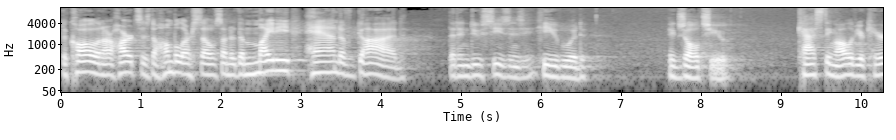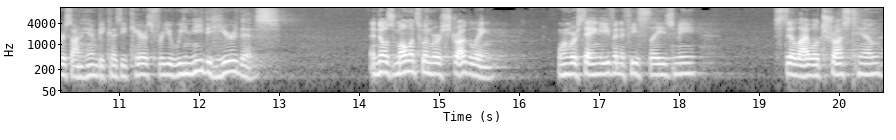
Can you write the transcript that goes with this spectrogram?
The call in our hearts is to humble ourselves under the mighty hand of God, that in due seasons He would exalt you, casting all of your cares on Him because He cares for you. We need to hear this. In those moments when we're struggling, when we're saying, even if he slays me, still I will trust him.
